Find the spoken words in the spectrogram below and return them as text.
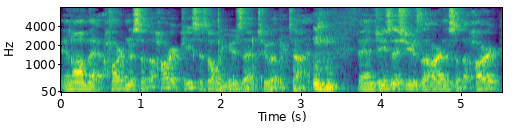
And on that hardness of the heart, Jesus only used that two other times. Mm-hmm. And Jesus used the hardness of the heart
